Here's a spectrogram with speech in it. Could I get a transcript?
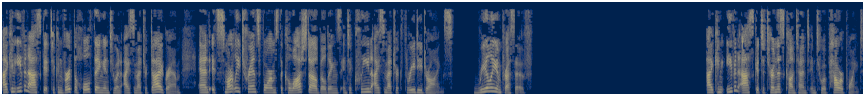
I can even ask it to convert the whole thing into an isometric diagram, and it smartly transforms the collage-style buildings into clean isometric 3D drawings. Really impressive. I can even ask it to turn this content into a PowerPoint.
